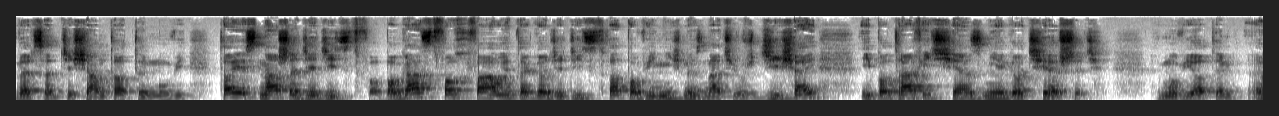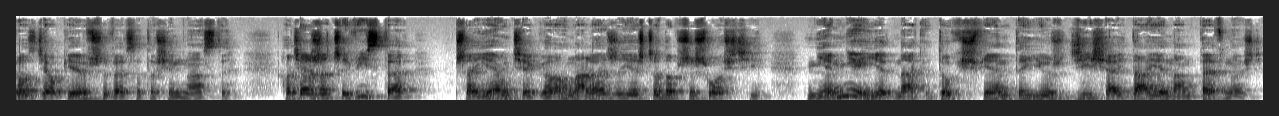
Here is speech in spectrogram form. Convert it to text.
werset dziesiąty o tym mówi. To jest nasze dziedzictwo. Bogactwo chwały tego dziedzictwa powinniśmy znać już dzisiaj i potrafić się z niego cieszyć. Mówi o tym rozdział pierwszy, werset osiemnasty. Chociaż rzeczywiste przejęcie go należy jeszcze do przyszłości. Niemniej jednak Duch Święty już dzisiaj daje nam pewność,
